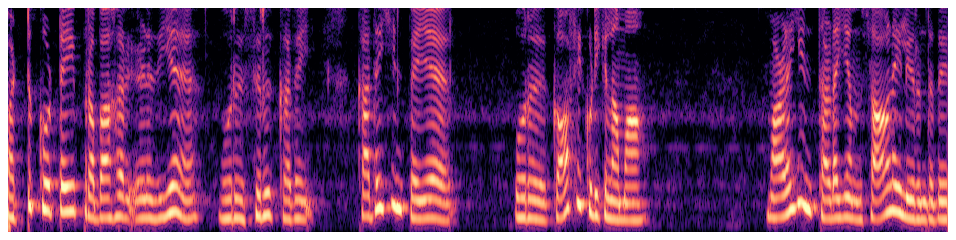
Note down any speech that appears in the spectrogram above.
பட்டுக்கோட்டை பிரபாகர் எழுதிய ஒரு சிறு கதை. கதையின் பெயர் ஒரு காஃபி குடிக்கலாமா? மழையின் தடயம் சாலையில் இருந்தது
